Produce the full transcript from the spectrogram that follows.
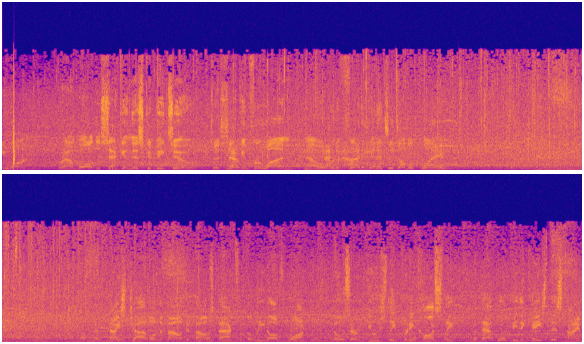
The 3-1. Ground ball to second. This could be two. To second for one. Now over to Freddie, and it's a double play. Nice job on the mound to bounce back from the leadoff walk. Those are usually pretty costly, but that won't be the case this time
